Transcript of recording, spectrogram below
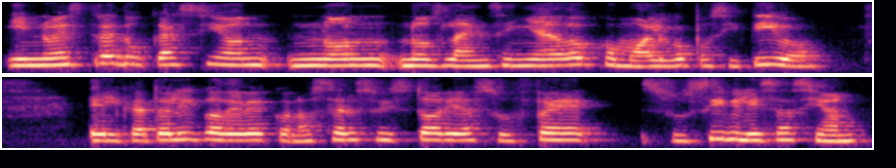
y nuestra educación no nos la ha enseñado como algo positivo. El católico debe conocer su historia, su fe, su civilización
